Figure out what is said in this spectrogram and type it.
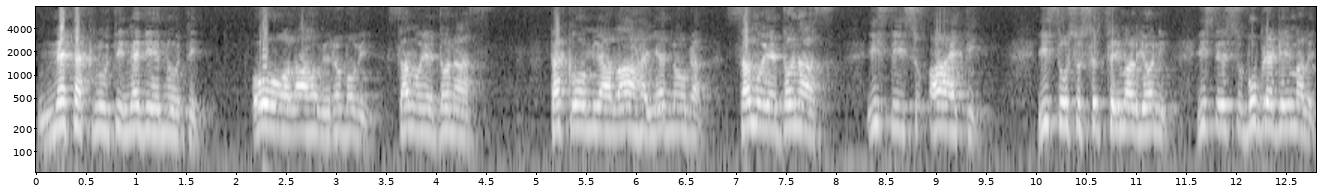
netaknuti, nedirnuti. O Allahovi robovi, samo je do nas. Tako mi je Allaha jednoga, samo je do nas. Isti su ajeti. Isto su srce imali oni. Iste su bubrege imali.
